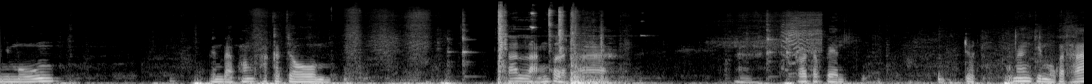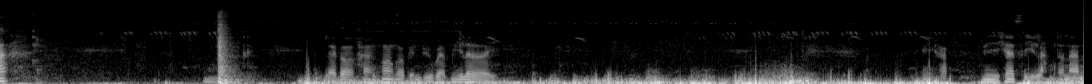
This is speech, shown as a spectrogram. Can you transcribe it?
มีมุ้ง เป็นแบบห้องพักกระโจม ด้านหลังเปิดมาอ่าก็จะเป็นจุดนั่งกินหมูกระทะอืม แล้วก็ข้างห้องก็เป็นวิวแบบนี้เลยนี่ครับมีแค่สี่หลังเท่านั้น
